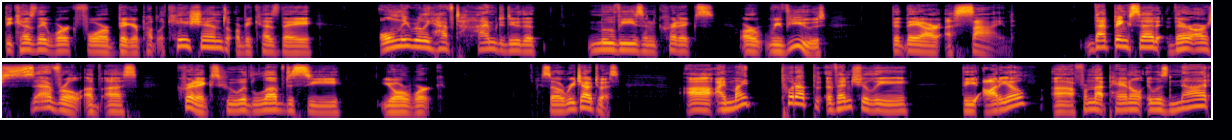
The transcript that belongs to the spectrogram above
because they work for bigger publications or because they only really have time to do the movies and critics or reviews that they are assigned. That being said, there are several of us critics who would love to see your work. So reach out to us. Uh, I might put up eventually the audio uh, from that panel. It was not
